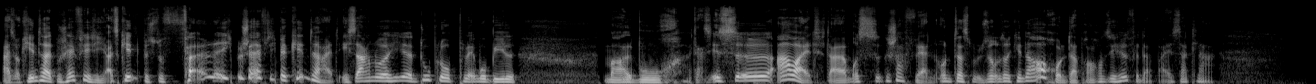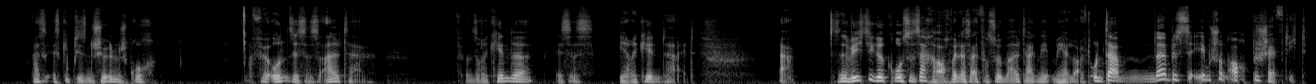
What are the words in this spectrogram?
Also Kindheit beschäftigt dich. Als Kind bist du völlig beschäftigt mit Kindheit. Ich sage nur hier Duplo Playmobil Malbuch. Das ist äh, Arbeit, da muss geschafft werden. Und das müssen unsere Kinder auch und da brauchen sie Hilfe dabei, ist ja klar. Was, es gibt diesen schönen Spruch, für uns ist es Alltag, für unsere Kinder ist es ihre Kindheit. Ja, das ist eine wichtige, große Sache, auch wenn das einfach so im Alltag nebenher läuft. Und da, da ne, bist du eben schon auch beschäftigt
